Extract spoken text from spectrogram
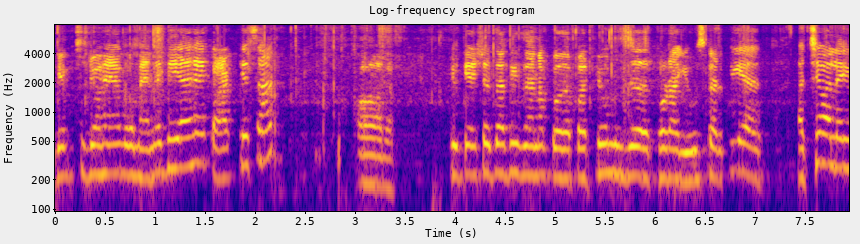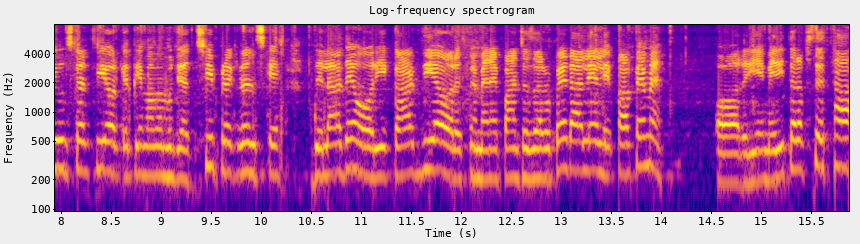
गिफ्ट जो है वो मैंने दिया है कार्ड के साथ। और क्योंकि शहजादी जैनब परफ्यूम थोड़ा यूज़ करती है अच्छे वाले यूज़ करती है और कहती है मामा मुझे अच्छी फ्रेगरेंस के दिला दें। और ये कार्ड दिया और इसमें मैंने पाँच हज़ार रुपये डाले हैं लिफाफे में। और ये मेरी तरफ़ से था।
